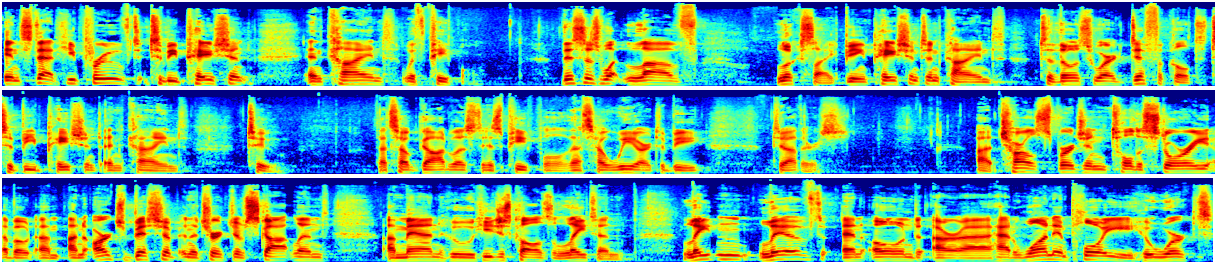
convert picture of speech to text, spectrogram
Instead, he proved to be patient and kind with people. This is what love looks like being patient and kind to those who are difficult to be patient and kind to. That's how God was to his people, that's how we are to be to others. Uh, Charles Spurgeon told a story about um, an archbishop in the Church of Scotland, a man who he just calls Leighton. Leighton lived and owned, or uh, had one employee who worked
